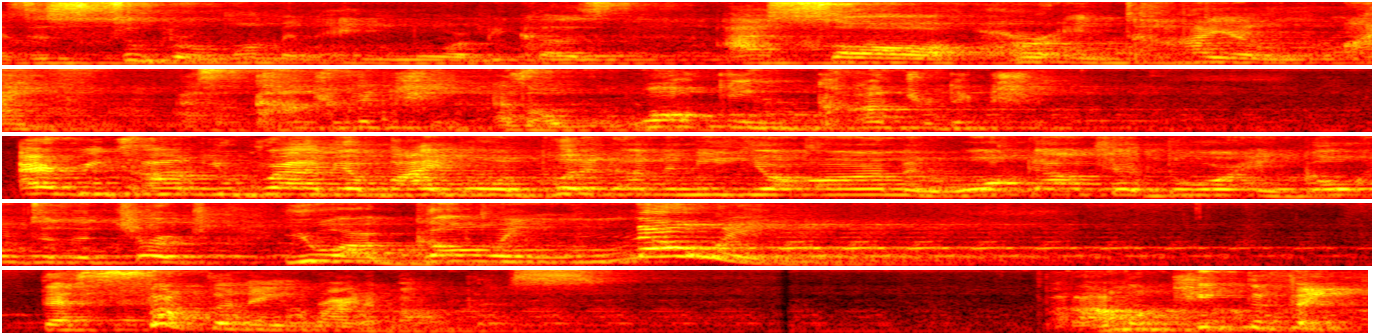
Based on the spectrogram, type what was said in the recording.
as a superwoman anymore because I saw her entire life as a contradiction, as a walking contradiction. Every time you grab your Bible and put it underneath your arm and walk out your door and go into the church, you are going knowing that something ain't right about this. But I'm going to keep the faith.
